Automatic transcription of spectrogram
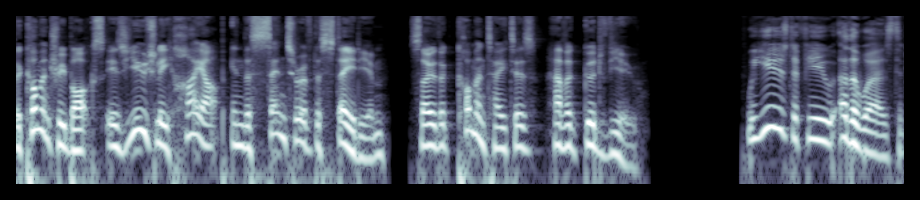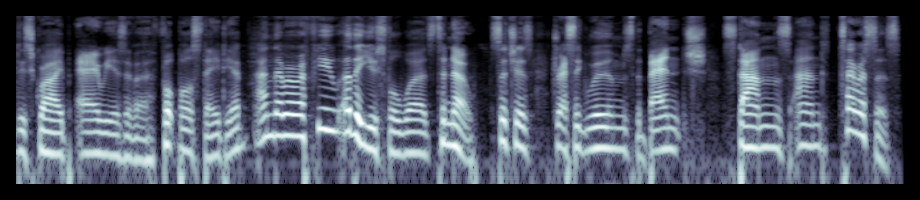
The commentary box is usually high up in the centre of the stadium, so the commentators have a good view. We used a few other words to describe areas of a football stadium, and there are a few other useful words to know, such as dressing rooms, the bench, stands, and terraces.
